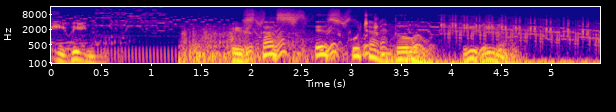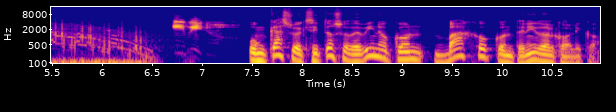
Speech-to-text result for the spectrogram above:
Y vino. Estás escuchando y vino un caso exitoso de vino con bajo contenido alcohólico.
